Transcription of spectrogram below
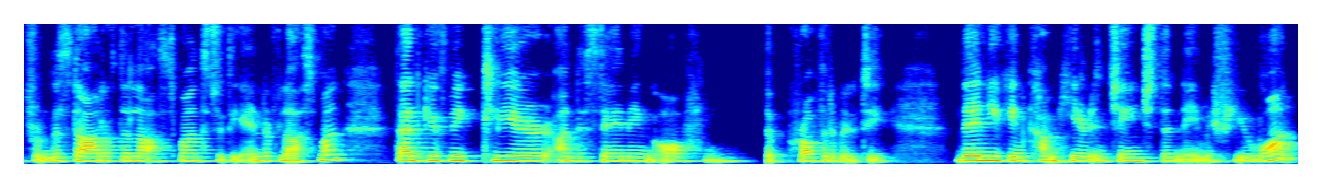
from the start of the last month to the end of last month. That gives me clear understanding of the profitability. Then you can come here and change the name if you want.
